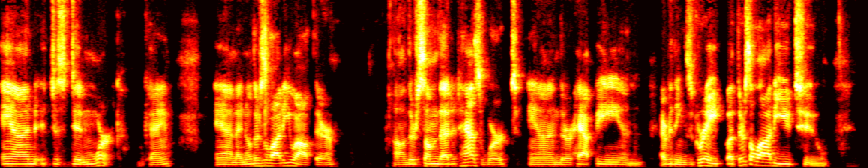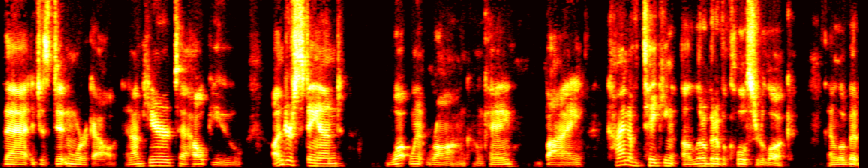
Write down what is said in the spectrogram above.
and it just didn't work. Okay. And I know there's a lot of you out there. Uh, there's some that it has worked and they're happy and everything's great, but there's a lot of you too that it just didn't work out. And I'm here to help you understand what went wrong, okay, by kind of taking a little bit of a closer look and a little bit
